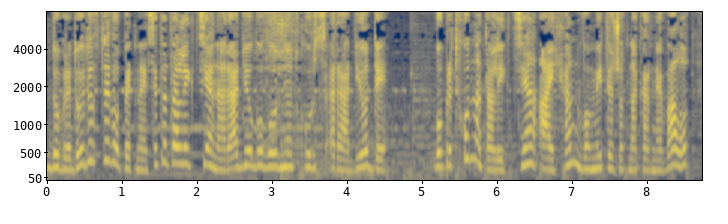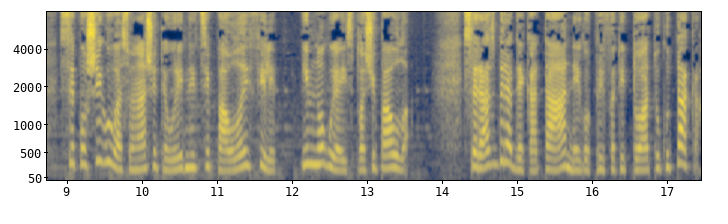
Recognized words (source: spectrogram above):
Добре дојдовте во 15-тата лекција на радиоговорниот курс Радио Д. Во предходната лекција, Ајхан во метежот на карневалот се пошегува со нашите уредници Паула и Филип и многу ја исплаши Паула. Се разбира дека таа не го прифати тоа туку така.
